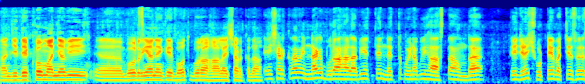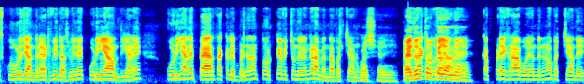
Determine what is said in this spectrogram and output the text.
ਹਾਂਜੀ ਦੇਖੋ ਮਾਈਆਂ ਵੀ ਬੋਲ ਰਹੀਆਂ ਨੇ ਕਿ ਬਹੁਤ ਬੁਰਾ ਹਾਲ ਹੈ ਸੜਕ ਦਾ। ਇਹ ਸੜਕ ਦਾ ਇੰਨਾ ਕੁ ਬੁਰਾ ਹਾਲ ਆ ਵੀ ਇੱਥੇ ਨਿਤ ਕੋਈ ਨਾ ਕੋਈ ਹਾਦਸਾ ਹੁੰਦਾ ਤੇ ਜਿਹੜੇ ਛੋਟੇ ਬੱਚੇ ਸਵੇਰੇ ਸਕੂਲ ਜਾਂਦੇ ਨੇ 8ਵੀਂ 10ਵੀਂ ਦੇ ਕੁੜੀਆਂ ਆਉਂਦੀਆਂ ਨੇ ਕੁੜੀਆਂ ਦੇ ਪੈਰ ਤੱਕ ਲਿਬੜ ਜਾਂਦਾ ਤੁਰ ਕੇ ਵਿੱਚੋਂ ਦੀ ਲੰਘਣਾ ਪੈਂਦਾ ਬੱਚਿਆਂ ਨੂੰ। ਅੱਛਾ ਜੀ। ਪੈਦਲ ਤੁਰ ਕੇ ਹੈ। ਨੇ? ਕੱਪੜੇ ਖਰਾਬ ਹੋ ਜਾਂਦੇ ਨੇ ਨਾ ਬੱਚਿਆਂ ਦੇ।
